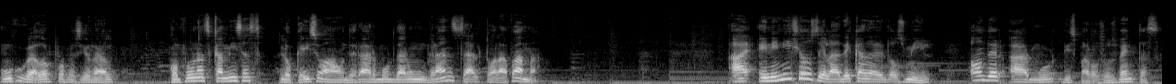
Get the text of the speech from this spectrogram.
un jugador profesional, compró unas camisas, lo que hizo a Under Armour dar un gran salto a la fama. En inicios de la década de 2000, Under Armour disparó sus ventas,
